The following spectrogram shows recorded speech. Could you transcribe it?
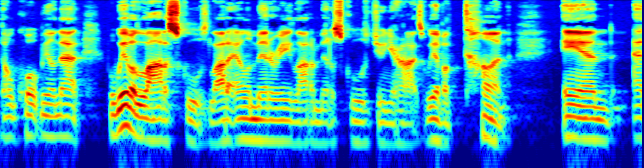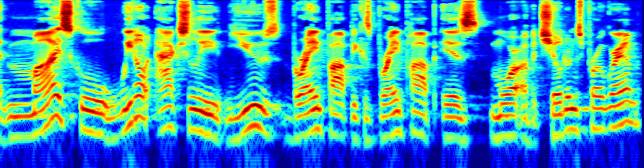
don't quote me on that. But we have a lot of schools, a lot of elementary, a lot of middle schools, junior highs. We have a ton. And at my school, we don't actually use BrainPop because BrainPop is more of a children's program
